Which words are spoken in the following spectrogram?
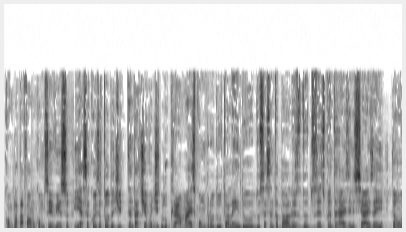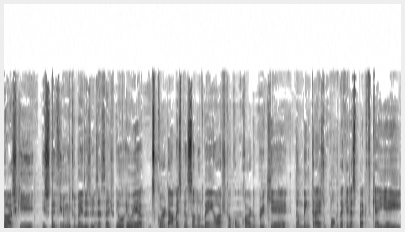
como plataforma, como serviço, e essa coisa toda de tentativa de lucrar mais com um produto além do, dos 60 dólares, dos 250 reais iniciais aí. Então eu acho que isso define muito bem 2017. Eu, eu ia discordar, mas pensando bem, eu acho que eu concordo, porque também traz um pouco daquele aspecto que a EA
